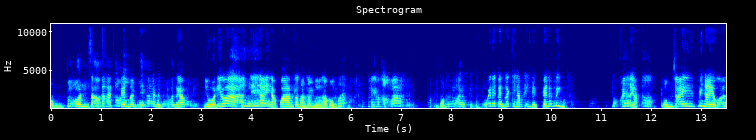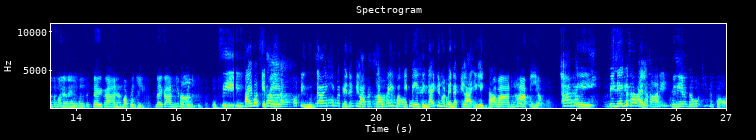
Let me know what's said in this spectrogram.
ไม่ยากครับผมทุกคนสามารถเป็นเหมือนผมได้เหมือนทุกคนเลยครับอยู่ที่ว่าที่ไหนกับความสม่ำเสมอครับผมว่าผมไม่ได้เป็นนักกีฬาเองเป็นนักวิ่งไม่เลยครับผมใช้วินัยกับความสม่ำเสมอในการมาเป็นอีกในการที่มาเป็นผมใช้มากี่ปีแล้วถึงได้ขึ้นมาเป็นนักกีฬาเราวิ่งมากี่ปีถึงได้ขึ้นมาเป็นนักกีฬาอีลิทคะประมาณห้าปีครับห้าปีปีนี้อายุเท่าไหร่ละคะปีนี้อายุที่สิบสอง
